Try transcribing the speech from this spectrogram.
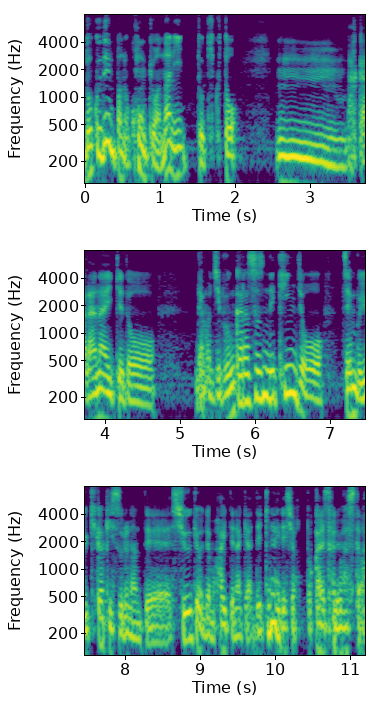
毒電波の根拠は何?」と聞くと「うーんわからないけどでも自分から進んで近所を全部雪かきするなんて宗教にでも入ってなきゃできないでしょ」と返されました。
